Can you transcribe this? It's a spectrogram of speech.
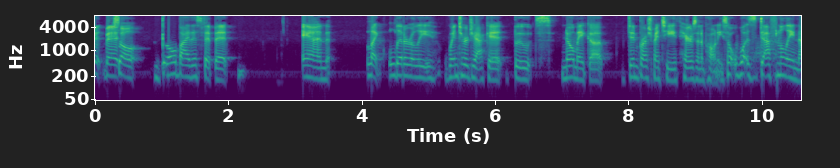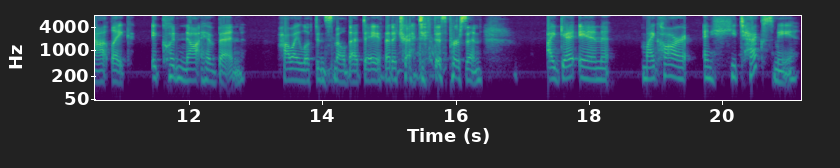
okay. Fitbit. So go buy this Fitbit and like literally winter jacket, boots, no makeup, didn't brush my teeth, hairs in a pony. So it was definitely not like it could not have been how I looked and smelled that day that attracted this person. I get in my car and he texts me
